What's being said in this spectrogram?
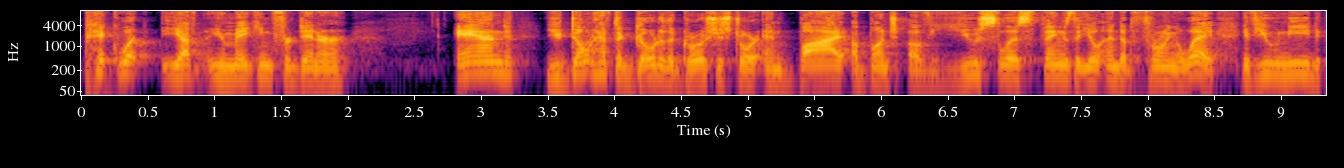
pick what you have, you're making for dinner and you don't have to go to the grocery store and buy a bunch of useless things that you'll end up throwing away. If you need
